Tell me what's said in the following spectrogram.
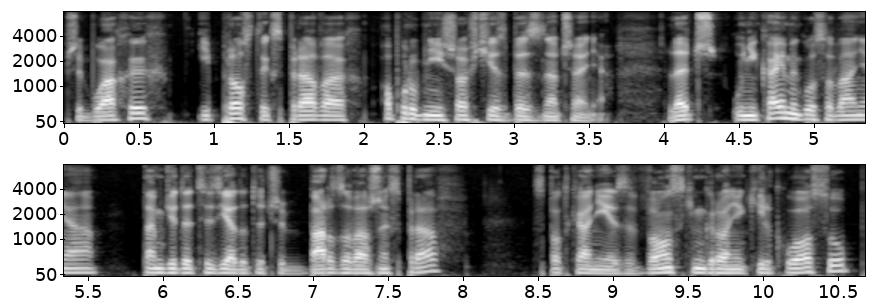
Przy błahych i prostych sprawach opór mniejszości jest bez znaczenia, lecz unikajmy głosowania tam, gdzie decyzja dotyczy bardzo ważnych spraw, spotkanie jest w wąskim gronie kilku osób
